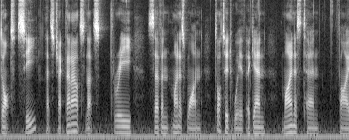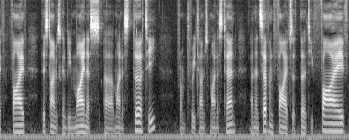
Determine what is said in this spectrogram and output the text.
dot c. Let's check that out. So that's 3, 7, minus 1, dotted with, again, minus 10, 5, 5. This time it's going to be minus, uh, minus 30 from 3 times minus 10, and then 7 5s are 35,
